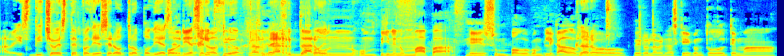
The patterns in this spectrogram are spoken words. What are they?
habéis dicho este, podría ser otro, podría ser Podría ser egipcio. otro, claro. Dar, Egipto, dar un, un pin en un mapa es un poco complicado, Claro. pero, pero la verdad es que con todo el tema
